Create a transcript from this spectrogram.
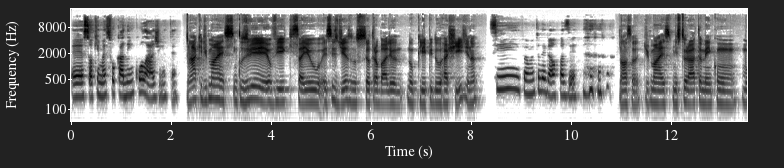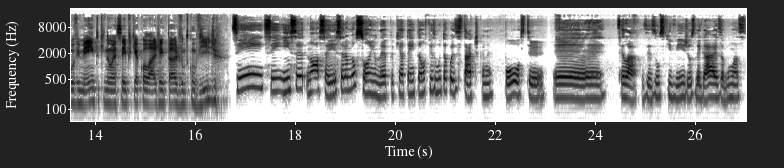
é, só que mais focado em colagem até. Ah, que demais. Inclusive eu vi que saiu esses dias o seu trabalho no clipe do Rashid, né? Sim, foi muito legal fazer. Nossa, demais. Misturar também com movimento, que não é sempre que a colagem tá junto com o vídeo. Sim, sim. Isso é, nossa, esse era meu sonho, né? Porque até então eu fiz muita coisa estática, né? Pôster, é, sei lá, às vezes uns que vídeos legais, algumas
